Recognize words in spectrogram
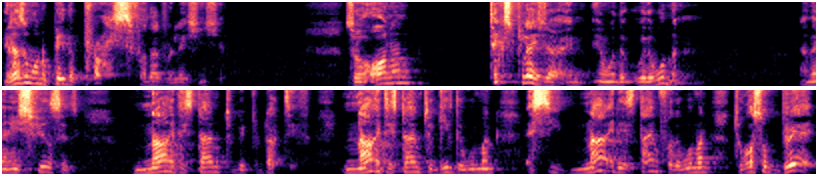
He doesn't want to pay the price for that relationship. So Onan takes pleasure in, in with, the, with a woman, and then he feels it. Now it is time to be productive. Now it is time to give the woman a seed. Now it is time for the woman to also bear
